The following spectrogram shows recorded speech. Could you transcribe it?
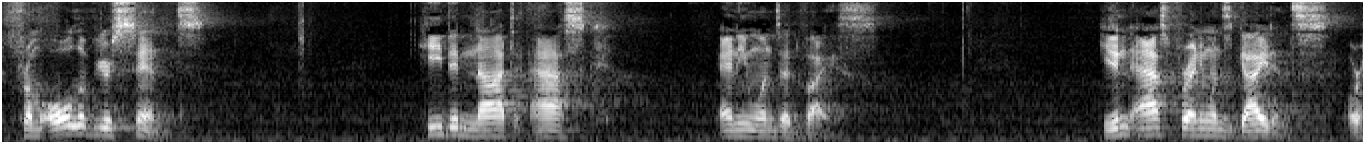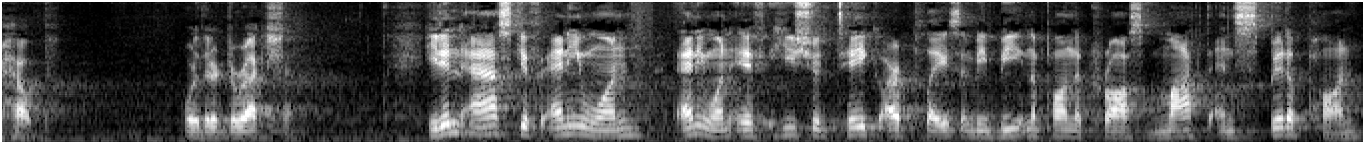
from all of your sins, He did not ask anyone's advice. He didn't ask for anyone's guidance or help or their direction. He didn't ask if anyone anyone if he should take our place and be beaten upon the cross, mocked and spit upon,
